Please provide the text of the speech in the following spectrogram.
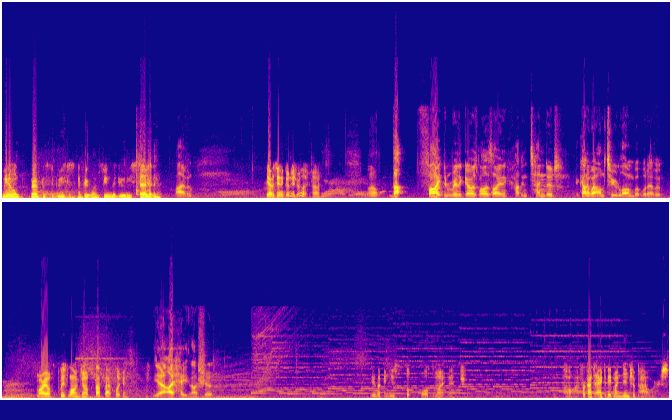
We don't reference the Goonies because everyone's seen the Goonies. Ted. I haven't. You haven't seen the Goonies, really? Huh. Well, that fight didn't really go as well as I had intended. It kind of went on too long, but whatever. Mario, please long jump. Stop bat flicking. Yeah, I hate that shit. See if I can use the wall to my edge. Oh, I forgot to activate my ninja powers.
